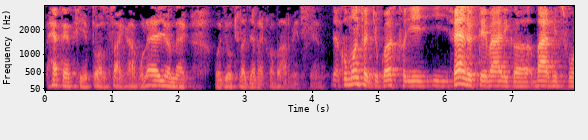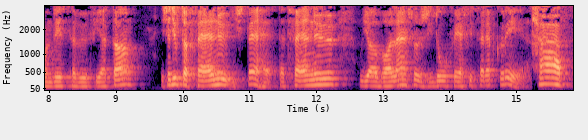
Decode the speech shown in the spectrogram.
hetet hét országából eljönnek, hogy ott legyenek a bármicvén. De akkor mondhatjuk azt, hogy így, így felnőtté válik a bármicvón résztvevő fiatal, és egyúttal felnő Istenhez, tehát felnő ugye a vallásos zsidó férfi szerepköréhez? Hát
